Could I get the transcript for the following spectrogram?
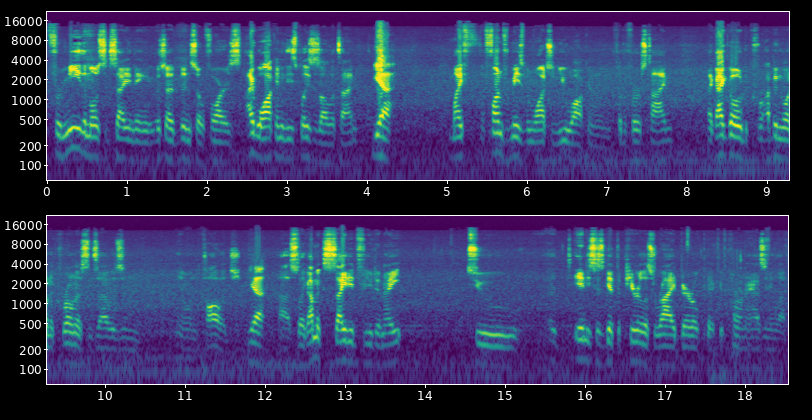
for me, the most exciting thing, which I've been so far, is I walk into these places all the time. Yeah, My the fun for me has been watching you walk in them for the first time. Like I go to, I've been going to Corona since I was in, you know, in college. yeah. Uh, so like I'm excited for you tonight. To Andy says get the Peerless Rye barrel pick if Corona has any left.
